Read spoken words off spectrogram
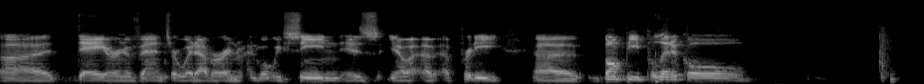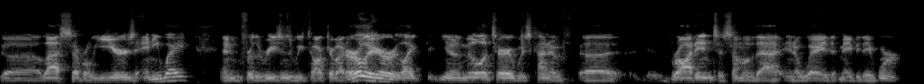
uh, day or an event or whatever. And, and what we've seen is, you know, a, a pretty uh, bumpy political uh, last several years anyway. And for the reasons we talked about earlier, like, you know, the military was kind of uh, brought into some of that in a way that maybe they weren't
